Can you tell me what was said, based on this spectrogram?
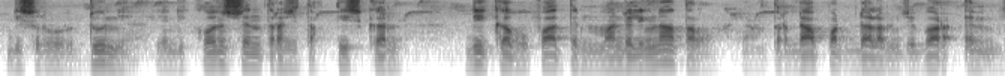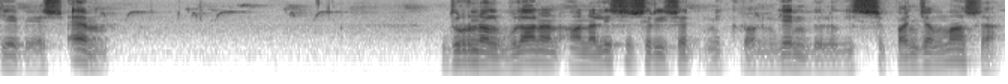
di seluruh dunia yang dikonsentrasi taktiskan di Kabupaten Mandeling Natal yang terdapat dalam jebar MGBSM. Jurnal Bulanan Analisis Riset Mikron Gen Biologis sepanjang masa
